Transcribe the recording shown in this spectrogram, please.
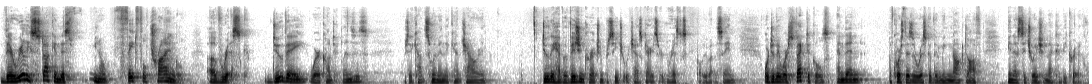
they're really stuck in this, you know, fateful triangle of risk. Do they wear contact lenses, which they can't swim in, they can't shower in? Do they have a vision correction procedure, which has carried certain risks, probably about the same? Or do they wear spectacles and then, of course, there's a risk of them being knocked off in a situation that could be critical?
